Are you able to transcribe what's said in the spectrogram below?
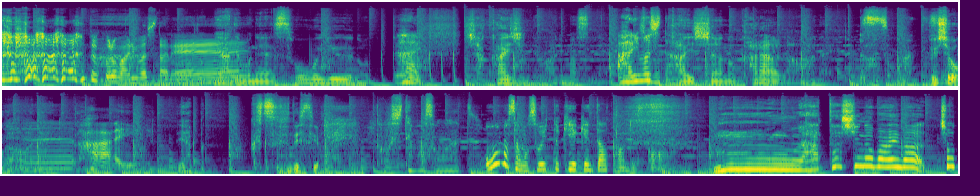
ところもありましたね。いやでもねそういうのって社会人でもありますね。ありました会社のカラーが合わないとか、ね、部署が合わないとか。はい、でやっぱ苦痛ですよね。どうしてもそうなって大野さんもそういった経験ってあったんですか？うん私の場合はちょっ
